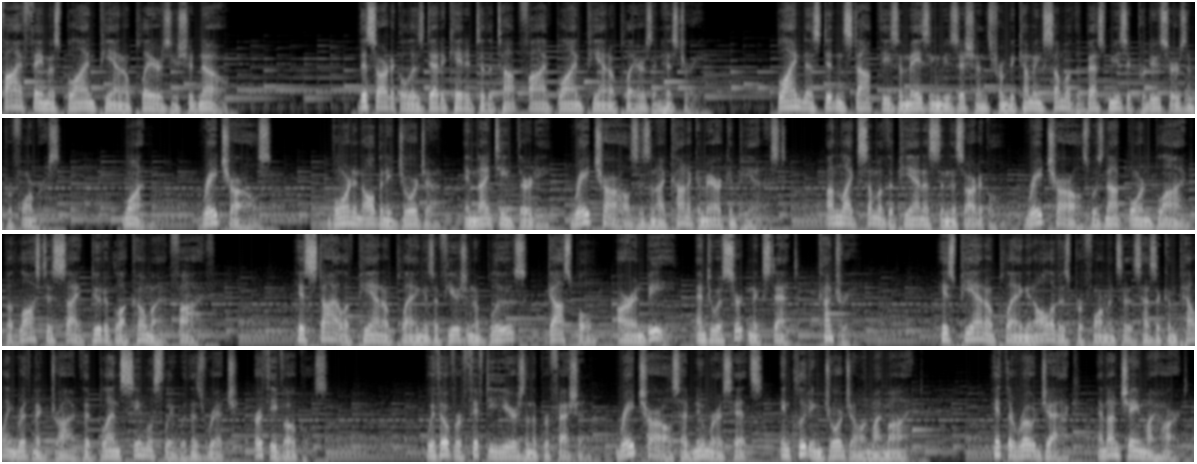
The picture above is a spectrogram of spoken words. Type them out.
5 Famous Blind Piano Players You Should Know. This article is dedicated to the top 5 blind piano players in history. Blindness didn't stop these amazing musicians from becoming some of the best music producers and performers. 1. Ray Charles. Born in Albany, Georgia, in 1930, Ray Charles is an iconic American pianist. Unlike some of the pianists in this article, Ray Charles was not born blind but lost his sight due to glaucoma at 5. His style of piano playing is a fusion of blues, gospel, R&B, and to a certain extent, country. His piano playing in all of his performances has a compelling rhythmic drive that blends seamlessly with his rich, earthy vocals. With over 50 years in the profession, Ray Charles had numerous hits, including Georgia on My Mind, Hit the Road Jack, and Unchain My Heart.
